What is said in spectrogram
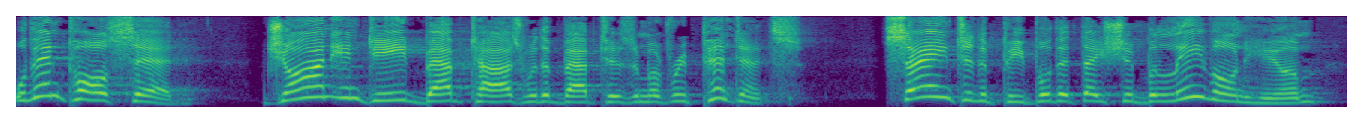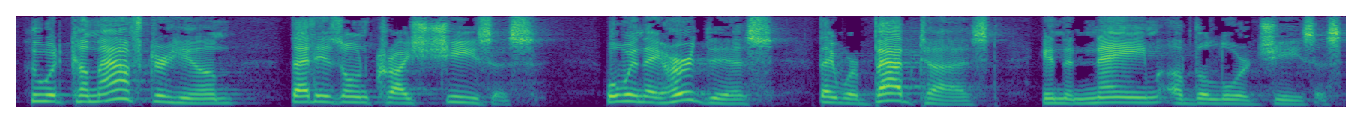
Well, then Paul said, John indeed baptized with a baptism of repentance, saying to the people that they should believe on him who would come after him, that is, on Christ Jesus. Well, when they heard this, they were baptized in the name of the Lord Jesus,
